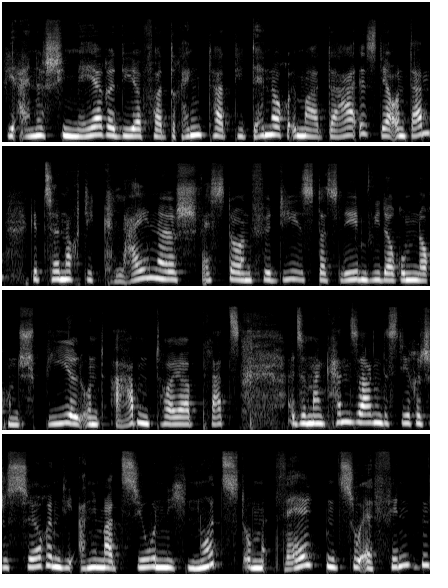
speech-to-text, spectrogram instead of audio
wie eine Chimäre, die er verdrängt hat, die dennoch immer da ist. Ja, und dann gibt es ja noch die kleine Schwester und für die ist das Leben wiederum noch ein Spiel und Abenteuerplatz. Also man kann sagen, dass die Regisseurin die Animation nicht nutzt, um Welten zu erfinden,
